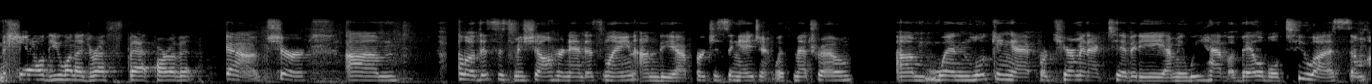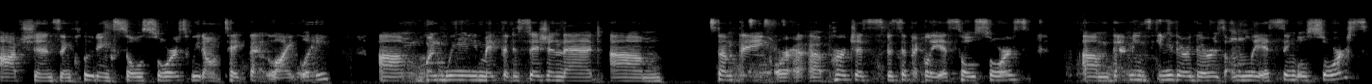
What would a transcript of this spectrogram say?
michelle do you want to address that part of it Yeah, sure. Um, hello, this is Michelle Hernandez Lane. I'm the uh, purchasing agent with Metro. Um, when looking at procurement activity, I mean, we have available to us some options, including sole source. We don't take that lightly. Um, when we make the decision that um, something or a, a purchase specifically is sole source, um, that means either there is only a single source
